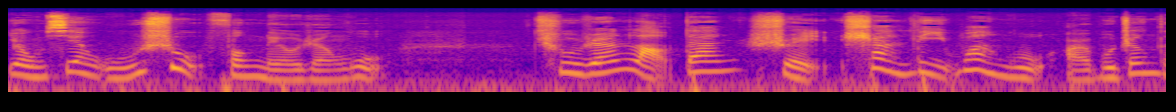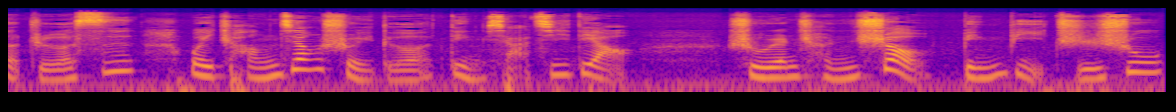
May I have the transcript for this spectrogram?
涌现无数风流人物。楚人老聃水善利万物而不争的哲思，为长江水德定下基调；蜀人陈寿秉笔直书《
